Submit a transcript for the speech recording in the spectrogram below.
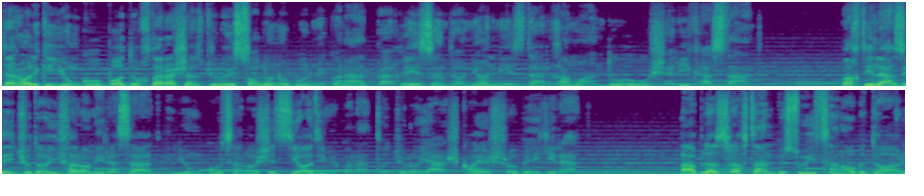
در حالی که یونگو با دخترش از جلوی سالن عبور می کند بقیه زندانیان نیز در غم و اندوه او شریک هستند. وقتی لحظه جدایی فرا می رسد یونگو تلاش زیادی می کند تا جلوی اشکهایش را بگیرد. قبل از رفتن به سوی تناب دار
